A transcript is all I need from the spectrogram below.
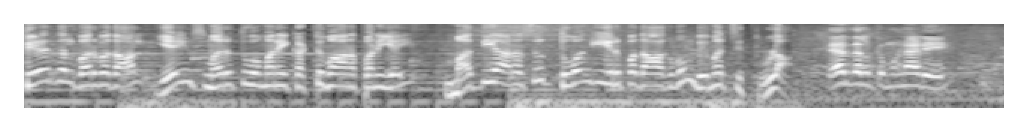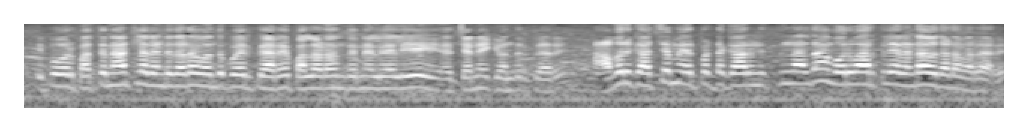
தேர்தல் வருவதால் எய்ம்ஸ் மருத்துவமனை கட்டுமான பணியை மத்திய அரசு துவங்கி இருப்பதாகவும் விமர்சித்துள்ளார். தேர்தலுக்கு முன்னாடி இப்போ ஒரு பத்து நாட்டில் ரெண்டு தடவை வந்து போயிருக்காரு பல்லடம் திருநெல்வேலி சென்னைக்கு வந்திருக்காரு அவருக்கு அச்சம் ஏற்பட்ட காரணத்தினால்தான் தான் ஒரு வாரத்திலே ரெண்டாவது தடவை வர்றாரு.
